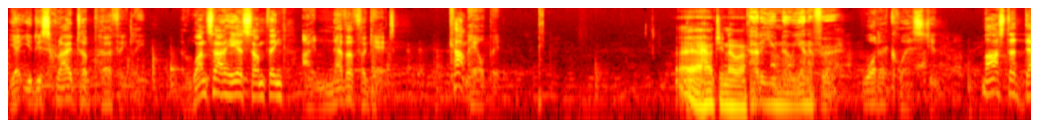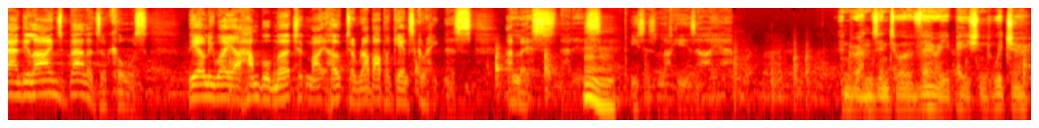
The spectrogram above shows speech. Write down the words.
Yet you described her perfectly. And once I hear something, I never forget. Can't help it. Yeah, how do you know her? How do you know Yennefer? What a question. Master Dandelion's ballads, of course. The only way a humble merchant might hope to rub up against greatness. Unless, that is, hmm. he's as lucky as I am. And runs into a very patient witcher.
